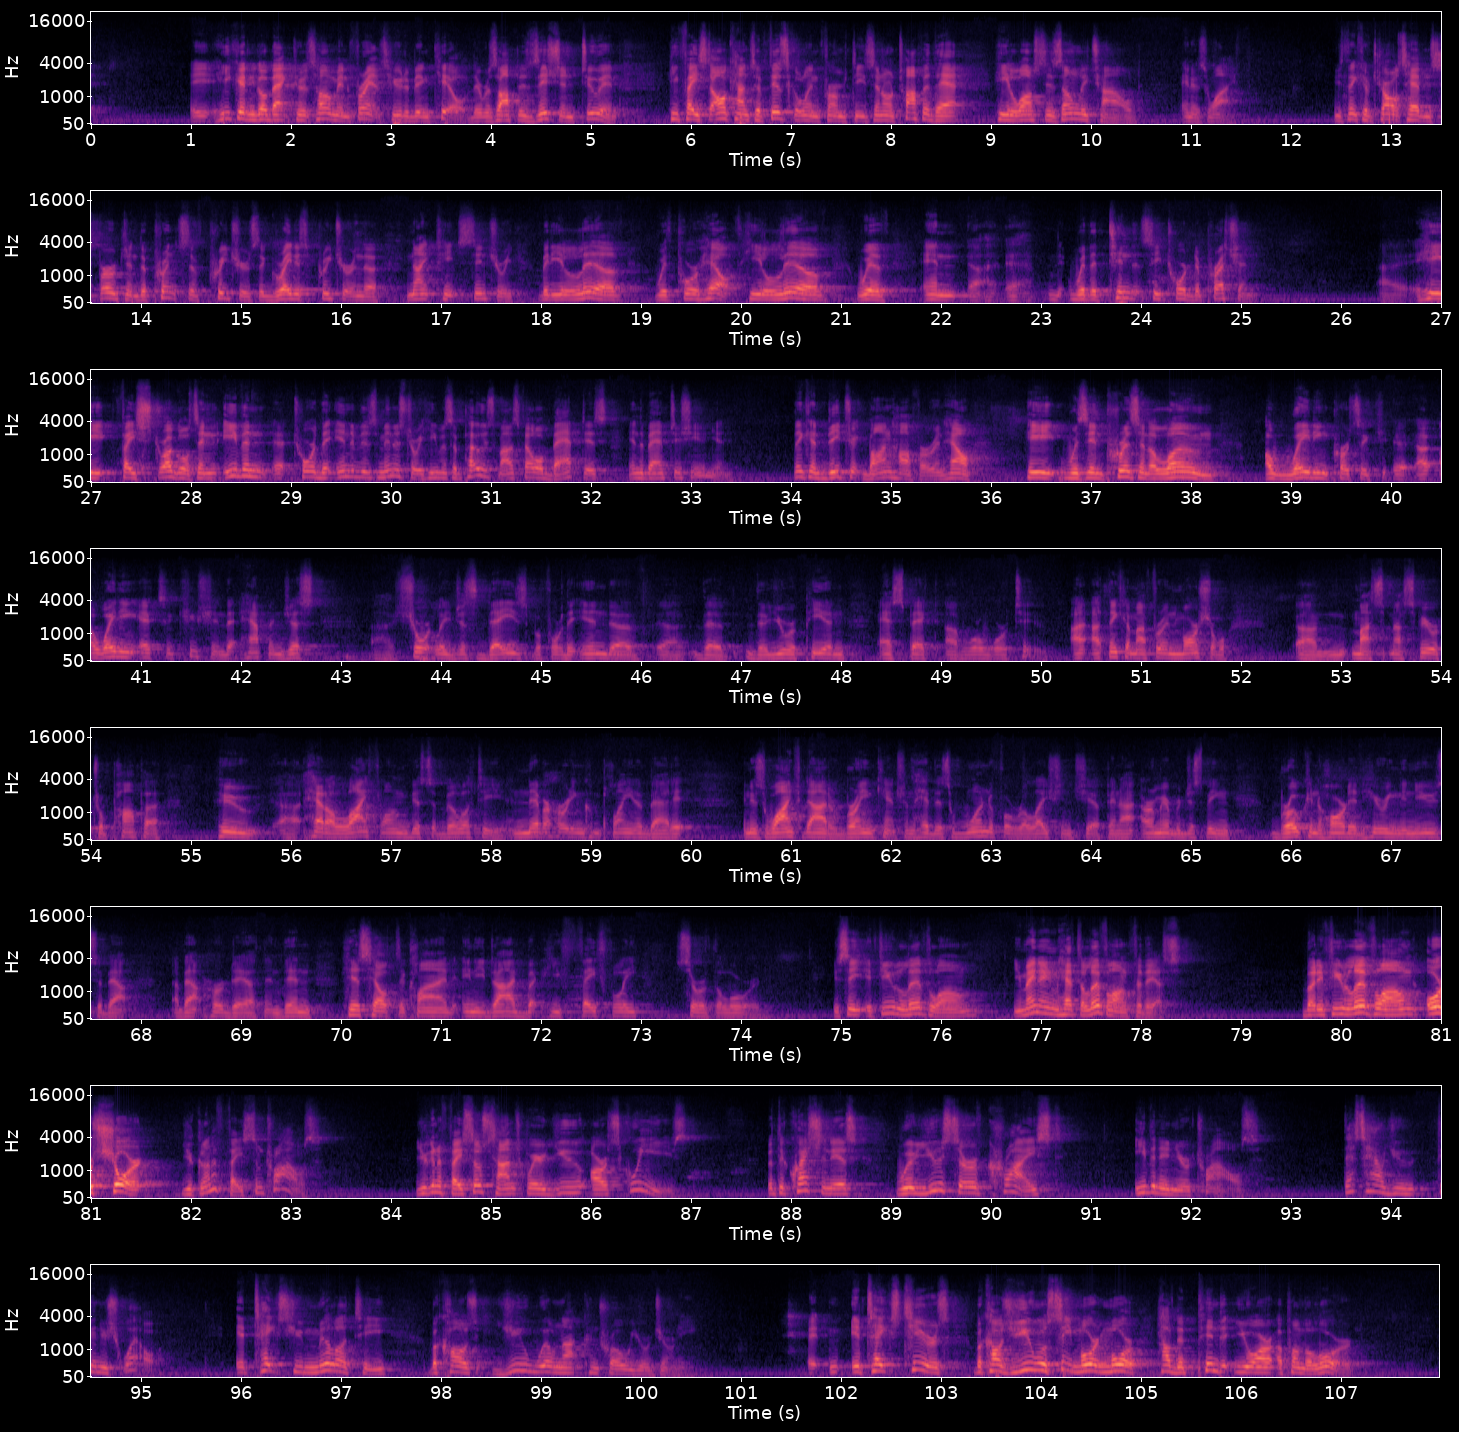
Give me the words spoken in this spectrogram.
He, he couldn't go back to his home in France. He would have been killed. There was opposition to him. He faced all kinds of physical infirmities, and on top of that, he lost his only child and his wife. You think of Charles Haddon Spurgeon, the prince of preachers, the greatest preacher in the 19th century, but he lived with poor health. He lived with and uh, uh, with a tendency toward depression. Uh, he faced struggles, and even uh, toward the end of his ministry, he was opposed by his fellow Baptists in the Baptist Union. Think of Dietrich Bonhoeffer and how he was in prison alone, awaiting, persecu- uh, awaiting execution that happened just uh, shortly, just days before the end of uh, the, the European aspect of World War II. I, I think of my friend Marshall, um, my, my spiritual papa, who uh, had a lifelong disability and never heard him complain about it. And his wife died of brain cancer, and they had this wonderful relationship. And I, I remember just being brokenhearted hearing the news about, about her death. And then his health declined, and he died, but he faithfully served the Lord. You see, if you live long, you may not even have to live long for this. But if you live long or short, you're going to face some trials. You're going to face those times where you are squeezed. But the question is will you serve Christ even in your trials? That's how you finish well. It takes humility because you will not control your journey. It, it takes tears because you will see more and more how dependent you are upon the Lord.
